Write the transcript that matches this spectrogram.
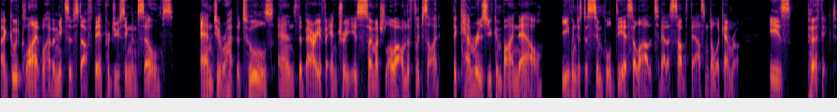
A good client will have a mix of stuff they're producing themselves. And you're right, the tools and the barrier for entry is so much lower. On the flip side, the cameras you can buy now, even just a simple DSLR that's about a sub thousand dollar camera, is perfect.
